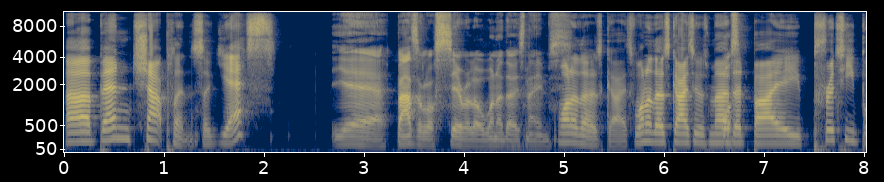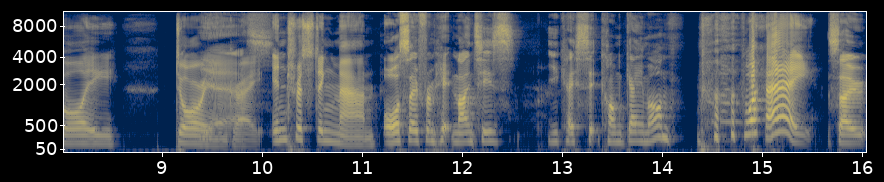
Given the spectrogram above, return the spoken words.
Uh, Ben Chaplin. So, yes, Yeah, Basil or Cyril or one of those names. one of those guys. One of those guys who was murdered by pretty boy Dorian Yes. Gray. Interesting man. also from hit 90s UK sitcom Game On. well, hey! So,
